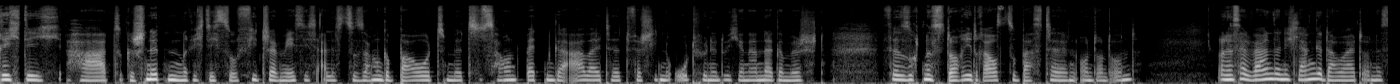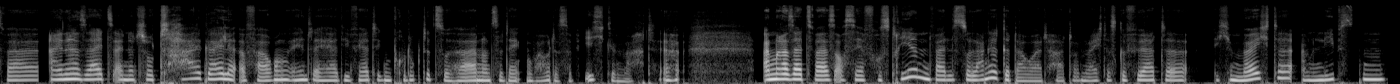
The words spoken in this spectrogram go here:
richtig hart geschnitten, richtig so featuremäßig alles zusammengebaut, mit Soundbetten gearbeitet, verschiedene O-Töne durcheinander gemischt, versucht eine Story draus zu basteln und und und. Und es hat wahnsinnig lang gedauert und es war einerseits eine total geile Erfahrung, hinterher die fertigen Produkte zu hören und zu denken, wow, das habe ich gemacht. Andererseits war es auch sehr frustrierend, weil es so lange gedauert hat und weil ich das Gefühl hatte, ich möchte am liebsten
